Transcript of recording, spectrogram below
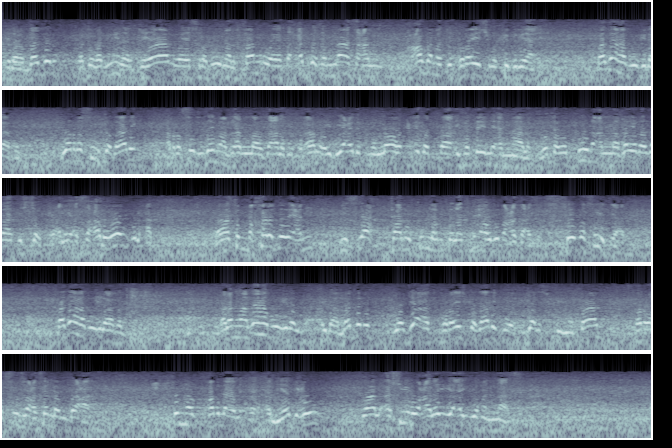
إلى بدر وتغنين القيام ويشربون الخمر ويتحدث الناس عن عظمة قريش وكبريائهم. فذهبوا إلى بدر. والرسول كذلك الرسول زي ما قال الله تعالى في القرآن وإذ يعدكم الله إحدى الطائفتين ان لكم وتودون أن غير ذات الشوك. يعني الصحابه ما يقول حق ثم خرجوا يعني بسلاح كانوا كلهم 300 أو بضعة عشر. شيء بسيط يعني. فذهبوا إلى بدر. فلما ذهبوا إلى إلى بدر وجاءت قريش كذلك وجلس في مكان فالرسول صلى الله عليه وسلم دعا. ثم قبل ان يدعو قال أشيروا علي أيها الناس.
